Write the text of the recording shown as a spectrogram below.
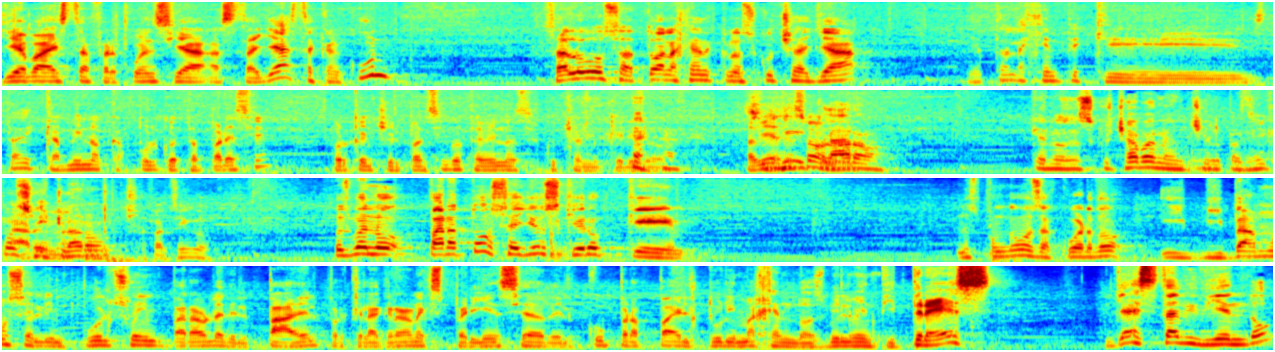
lleva esta frecuencia hasta allá, hasta Cancún. Saludos a toda la gente que nos escucha allá y a toda la gente que está de camino a Acapulco, ¿te parece? Porque en Chilpancingo también nos escucha, mi querido. ¿Sabías sí, eso no? claro. Que nos escuchaban en Chilpancingo, sí, imagino, claro. en Chilpancingo. Pues bueno, para todos ellos quiero que nos pongamos de acuerdo y vivamos el impulso imparable del pádel, porque la gran experiencia del Cupra Padel Tour Imagen 2023 ya está viviendo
